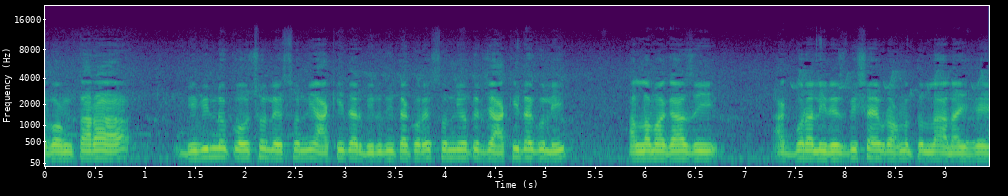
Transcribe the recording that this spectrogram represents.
এবং তারা বিভিন্ন কৌশলে সন্নি আকিদার বিরোধিতা করে। সন্নিয়তের যে আকিদাগুলি, আল্লামা গাজী আকবর আলী রেজবি সাহেব রহমতুল্লাহ আলাইহে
